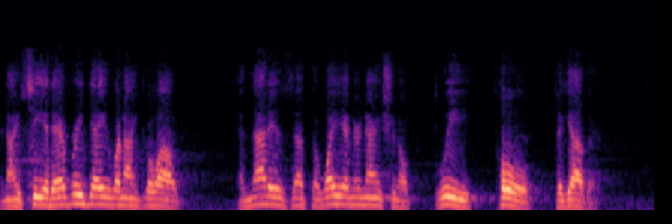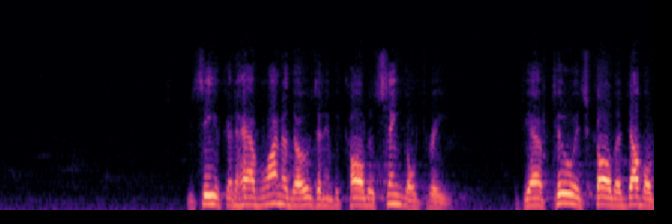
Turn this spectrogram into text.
And I see it every day when I go out. And that is that the Way International, we pull together. You see, you could have one of those and it'd be called a single tree. If you have two, it's called a double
